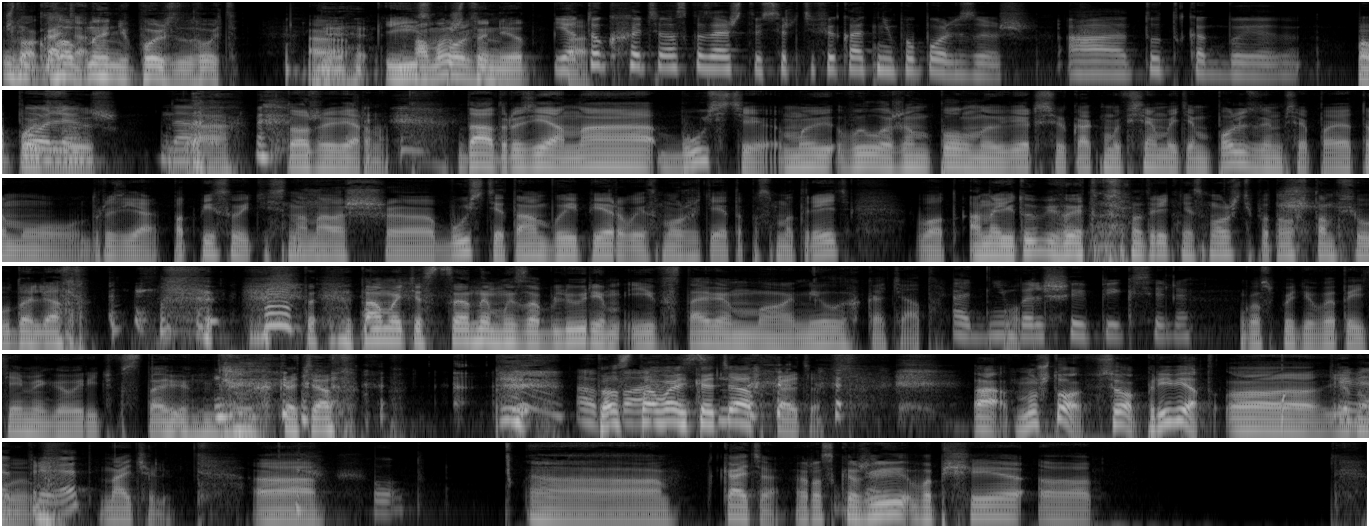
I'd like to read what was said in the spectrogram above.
что, ну, главное не пользовать. А, и а может, и нет. Я да. только хотела сказать, что сертификат не попользуешь, а тут как бы Попользуешь. Да. да, тоже верно. Да, друзья, на Boosty мы выложим полную версию, как мы всем этим пользуемся, поэтому, друзья, подписывайтесь на наш Boosty, там вы первые сможете это посмотреть. Вот. А на Ютубе вы это посмотреть не сможете, потому что там все удалят. Там эти сцены мы заблюрим и вставим э, милых котят. Одни большие пиксели. Господи, в этой теме говорить вставим милых котят. Доставай котят, Катя. А, ну что, все, привет. Э, привет, привет. Начали. А, а, Катя, расскажи да. вообще... А...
